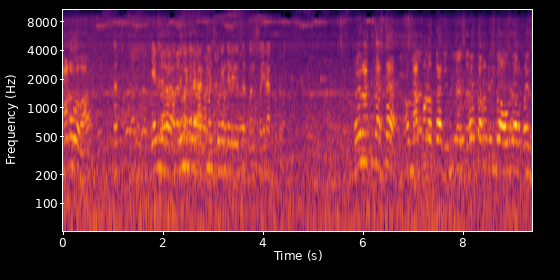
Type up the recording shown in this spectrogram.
ಮಾಡಲ್ವಾ? ಅಗ್ರಿಮೆಂಟ್ ಎಲ್ಲ ಡಾಕ್ಯುಮೆಂಟ್ಸ್ ಕೊಡಿ ಅಂತ ಹೇಳಿದ್ರು ಸರ್ ಬಂದು ಫೈನ್ ಹಾಕ್ಬಿಟ್ರು. ಫೈನ್ ಹಾಕಿದ ಅಷ್ಟೇ. ಅವ್ರು ಮಾಡ್ಕೊಂಡು ಹೋಗ್ತಾರೆ ಫೈನ್ ತಗೊಂಡು ನಿಮ್ದು ಅವ್ರದ್ದೆಲ್ಲ ಫೈನ್.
